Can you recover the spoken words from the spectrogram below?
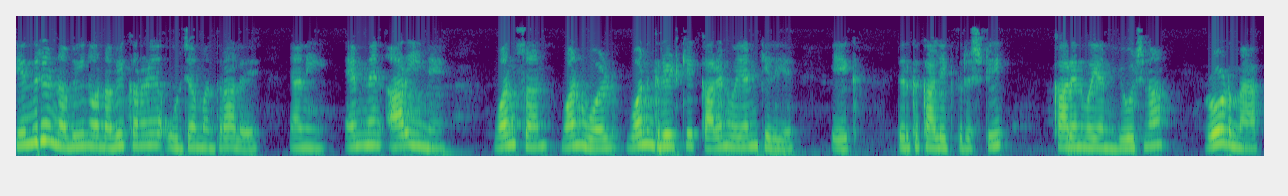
केंद्रीय नवीन और नवीकरणीय ऊर्जा मंत्रालय, यानी एमएनआरई ने one sun one world one grid के कार्यान्वयन के लिए एक दीर्घकालिक दृष्टि कार्यान्वयन योजना रोड मैप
